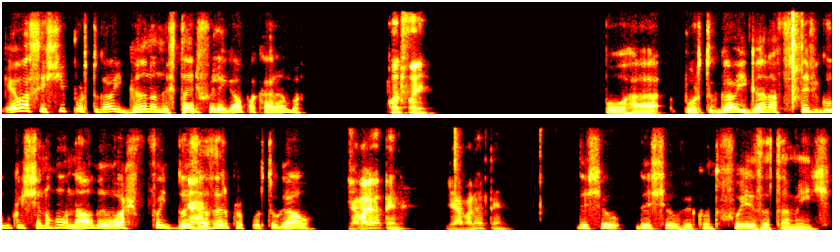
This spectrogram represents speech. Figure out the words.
Eu assisti Portugal e Gana no estádio, foi legal pra caramba. Quanto foi? Porra, Portugal e Gana teve gol do Cristiano Ronaldo. Eu acho que foi 2 a 0 para Portugal. Já valeu a pena. Já valeu a pena. Deixa eu, deixa eu ver quanto foi exatamente.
